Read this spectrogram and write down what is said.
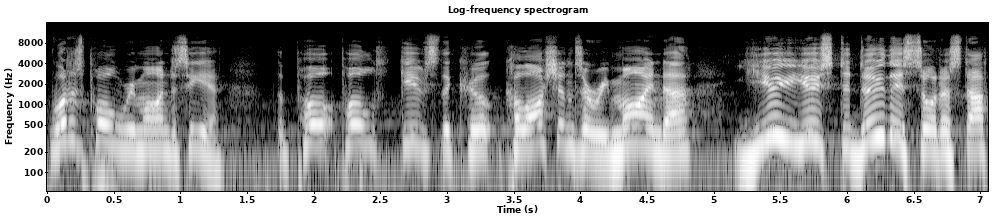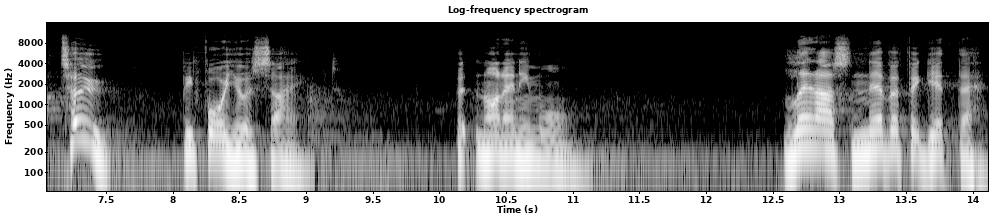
what does Paul remind us here? The, Paul, Paul gives the Colossians a reminder you used to do this sort of stuff too before you were saved, but not anymore. Let us never forget that.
